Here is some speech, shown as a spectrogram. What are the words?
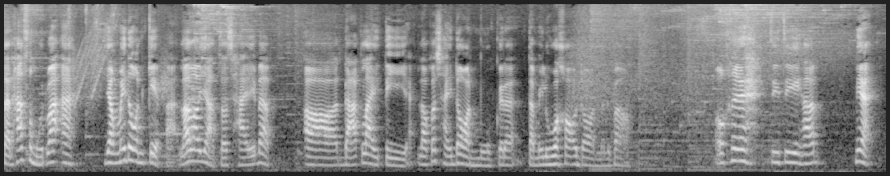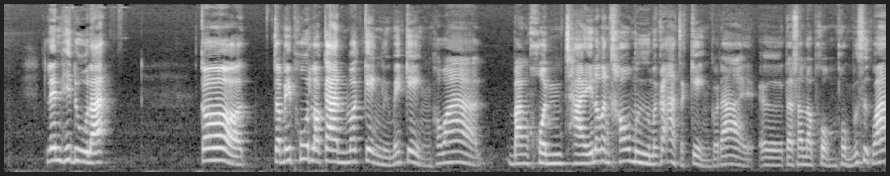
แต่ถ้าสมมติว่าอะยังไม่โดนเก็บอะ แล้วเราอยากจะใช้แบบ ดาร์กไลตีอะเราก็ใช้ดอนมูฟก็ได้ แต่ไม่รู้ว่าเขาเอาดอนมาหรือเปล่า โอเคจีจีครับ เนี่ย เล่นให้ดูละ ก็จะไม่พูดแล้วกันว่าเก่งหรือไม่เก่ง เพราะว่าบางคนใช้แล้วมันเข้ามือมันก็อาจจะเก่งก็ได้ เออ แต่สำหรับผมผมรู้สึกว่า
